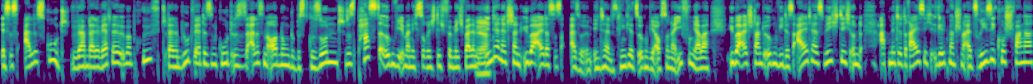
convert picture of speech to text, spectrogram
es ist alles gut. Wir haben deine Werte überprüft, deine Blutwerte sind gut, es ist alles in Ordnung, du bist gesund. Das passte irgendwie immer nicht so richtig für mich, weil im ja. Internet stand überall, dass es, also im Internet, das klingt jetzt irgendwie auch so naiv von mir, aber überall stand irgendwie, das Alter ist wichtig und ab Mitte 30 gilt man schon als risikoschwanger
